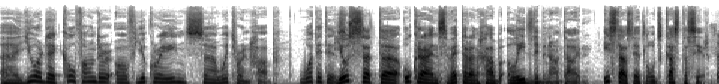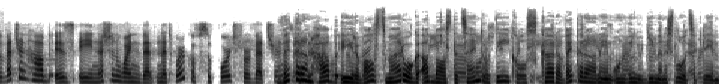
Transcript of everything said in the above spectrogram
Uh, you are the co-founder of Ukraine's uh, Veteran Hub. What it is? Jūs esat uh, Ukrainas Veteran Hub līdzdibinātāji. Izstāstiet, lūdzu, kas tas ir. So Veteran Hub, Veteran Hub ir valsts mēroga atbalsta centru tīkls kara veterāniem un viņu ģimenes locekļiem.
